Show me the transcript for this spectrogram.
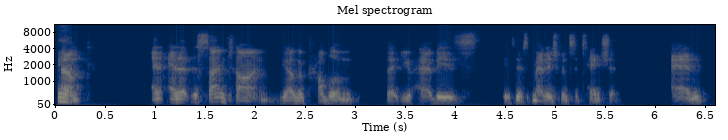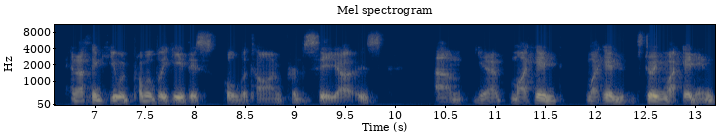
Yeah. Um, and, and at the same time, the other problem that you have is is this management's attention. And and I think you would probably hear this all the time from CEOs um, you know, my head, my head, it's doing my head in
